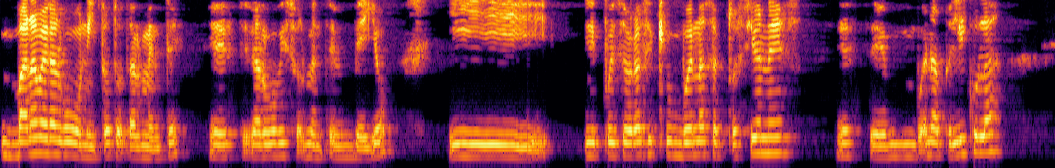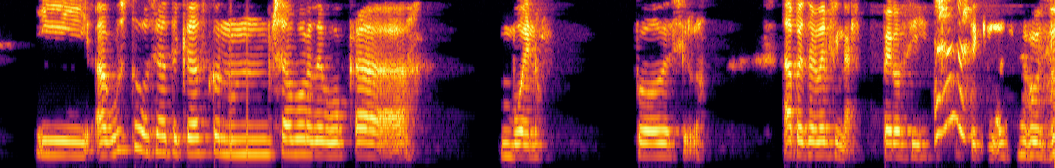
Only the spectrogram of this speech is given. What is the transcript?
van a ver algo bonito totalmente, este, algo visualmente bello y, y pues ahora sí que buenas actuaciones, este, buena película y a gusto, o sea, te quedas con un sabor de boca bueno, puedo decirlo, a pesar del final pero sí, te quedas me gustó.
